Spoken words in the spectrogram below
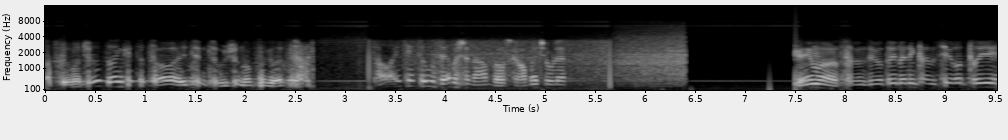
Oscar Mature, danke, TZ, 18 Zuschauer, und mir gleich. 772, Serbische Namen, Oscar Romeo Juliet. Gamer 703, landing time 03,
